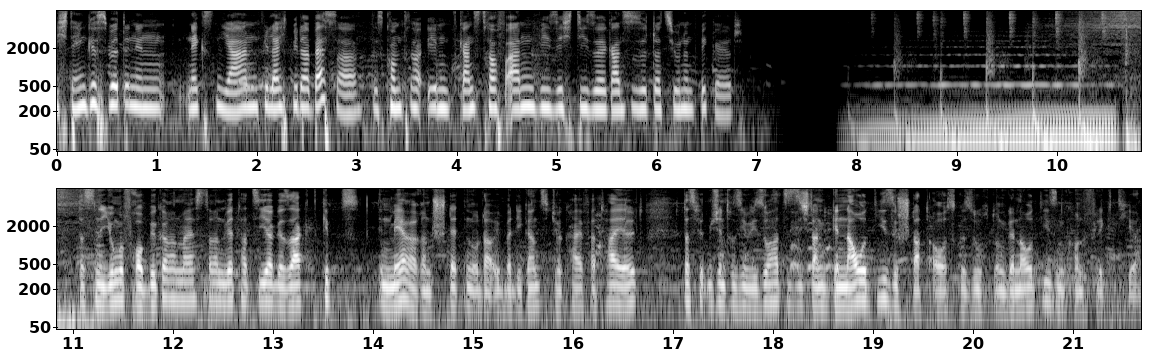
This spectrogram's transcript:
Ich denke, es wird in den nächsten Jahren vielleicht wieder besser. Das kommt eben ganz darauf an, wie sich diese ganze Situation entwickelt. Dass eine junge Frau Bürgermeisterin wird, hat sie ja gesagt, gibt es in mehreren Städten oder über die ganze Türkei verteilt. Das würde mich interessieren, wieso hat sie sich dann genau diese Stadt ausgesucht und genau diesen Konflikt hier?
